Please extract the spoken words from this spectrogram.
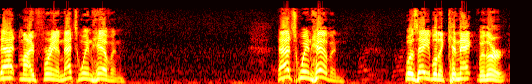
That, my friend, that's when heaven, that's when heaven was able to connect with earth.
